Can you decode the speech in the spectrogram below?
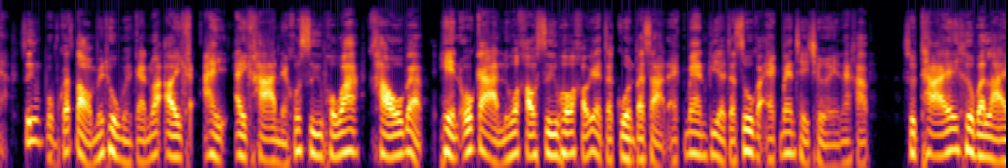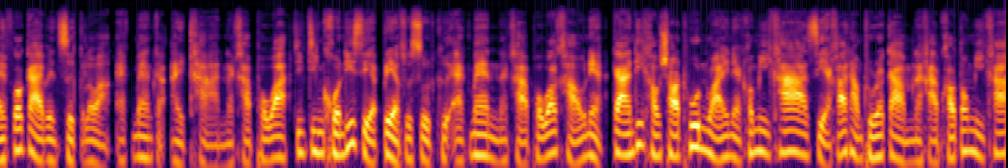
อะซึ่งผมก็ตอบไม่ถูกเหมือนกันว่าไอไอไอคานเนี่ยเขาซื้อเพราะว่าเขาแบบเห็นโอกาสหรือว่าเขาซื้อเพราะว่าเขาอยากจะกวนประสาทแอคแมนคืออยากจะสู้กับแอคแมนเฉยๆนะครับ สุดท้ายคือ r b ไลฟ์ก็กลายเป็นศึกระหว่างแอคแมนกับไอคานนะครับ เพราะว่าจริง ๆ คนที่เสียเปรียบสุดๆ คือแอคแมนนะครับ เพราะว่าเขาเนี่ย การที่เขา short หุ้นไว้เนี่ยเขามีค่าเสียค่าทำธุรกรรมนะครับ เขาต้องมีค่า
